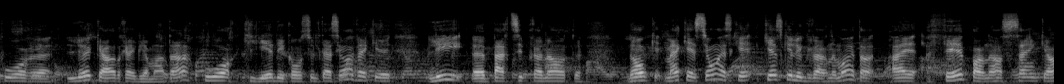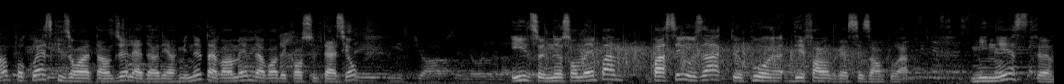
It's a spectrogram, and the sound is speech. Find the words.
pour euh, le cadre réglementaire pour qu'il y ait des consultations avec euh, les euh, parties prenantes. Donc, ma question, est-ce que qu'est-ce que le gouvernement a fait pendant cinq ans? Pourquoi est-ce qu'ils ont attendu à la dernière minute avant même d'avoir des consultations? Ils ne sont même pas passés aux actes pour défendre ces emplois. Ministre,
